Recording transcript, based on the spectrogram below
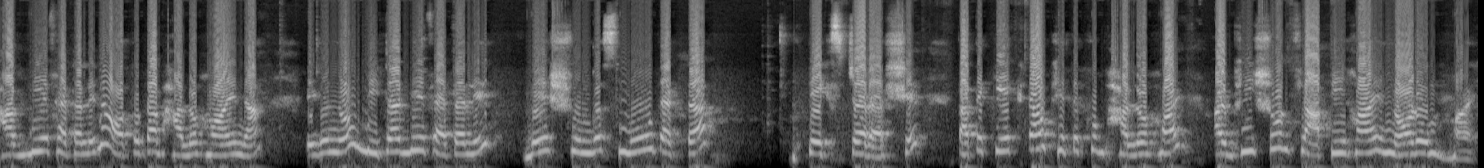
হাত দিয়ে ফেটালে না অতটা ভালো হয় না। এই জন্য বিটার দিয়ে ফেটালে বেশ সুন্দর স্মুথ একটা টেক্সচার আসে। তাতে কেকটাও খেতে খুব ভালো হয় আর ভীষণ ফ্লাপি হয়, নরম হয়।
